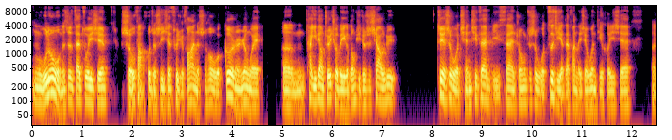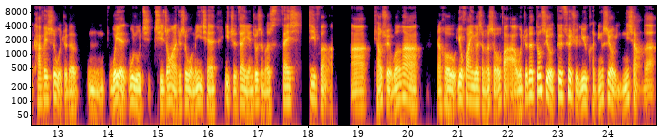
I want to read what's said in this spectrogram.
嗯，无论我们是在做一些手法或者是一些萃取方案的时候，我个人认为，嗯，他一定要追求的一个东西就是效率。这也是我前期在比赛中，就是我自己也在犯的一些问题和一些。呃，咖啡师，我觉得，嗯，我也误入其其中啊。就是我们以前一直在研究什么塞细粉啊，啊，调水温啊，然后又换一个什么手法啊，我觉得都是有对萃取率肯定是有影响的，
